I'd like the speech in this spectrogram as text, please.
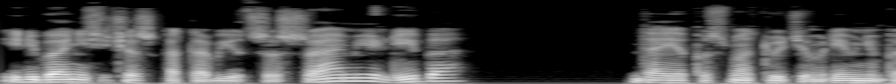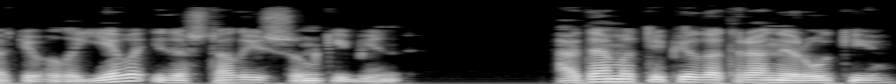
И либо они сейчас отобьются сами, либо... Да, я посмотрю, тем временем потребовала Ева и достала из сумки бинт. Адам отлепил от раны руки,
